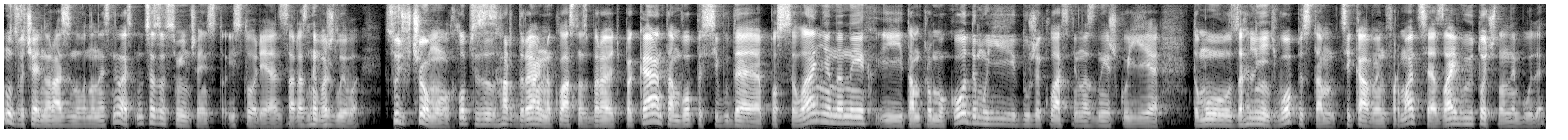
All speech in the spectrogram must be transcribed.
Ну, звичайно, разом вона не снилась. Ну, це зовсім інша іс- історія. Зараз не важливо. Суть в чому? Хлопці з Asgard реально класно збирають ПК. Там в описі буде посилання на них, і там промокоди мої дуже класні на знижку є. Тому загляніть в опис, там цікава інформація, зайвою точно не буде.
